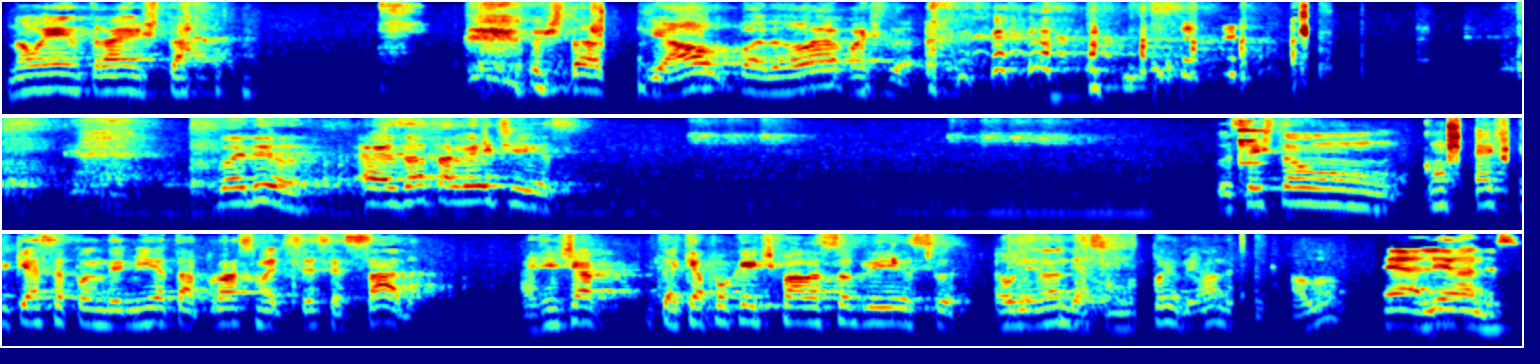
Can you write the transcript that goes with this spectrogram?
não é entrar em estado, um estado de alfa, não é, pastor? Bonil, é exatamente isso. Vocês estão confiantes de que essa pandemia está próxima de ser cessada? A gente já, daqui a pouco a gente fala sobre isso. É o Leanderson, não foi o Leanderson que falou? É, Leanderson.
